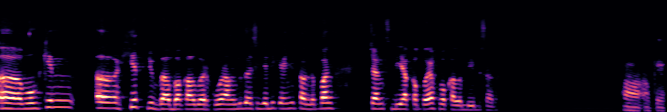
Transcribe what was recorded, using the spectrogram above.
eh, mungkin eh, hit juga bakal berkurang juga sih jadi kayaknya tahun depan chance dia ke playoff bakal lebih besar Oh, oke.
